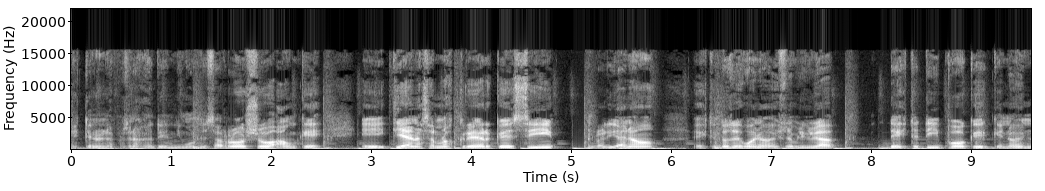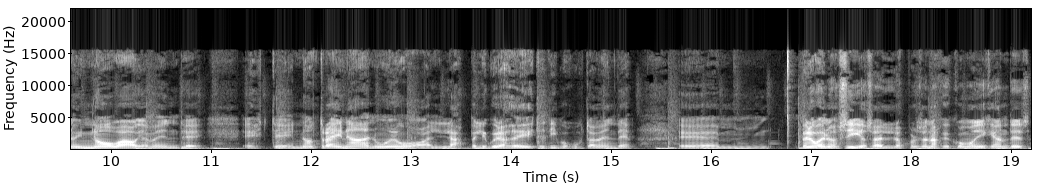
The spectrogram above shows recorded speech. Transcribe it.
Este, los personajes no tienen ningún desarrollo, aunque eh, quieran hacernos creer que sí, en realidad no. Este, entonces, bueno, es una película de este tipo que, no, innova, obviamente. Este, no trae nada nuevo a las películas de este tipo, justamente. Em, pero bueno, sí, o sea, los personajes, como dije antes,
